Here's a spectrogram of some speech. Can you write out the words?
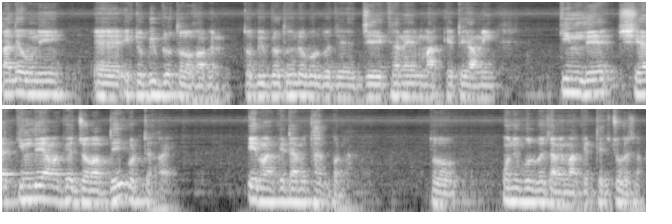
তাহলে উনি একটু বিব্রত হবেন। তো বিব্রত হলে বলব যে যেখানে মার্কেটে আমি কিনলে শেয়ার কিনলে আমাকে জবাবদিহি করতে হয়, এই মার্কেটে আমি থাকব না। তো উনি বলবে যে আমি মার্কেট থেকে চলে যাব।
